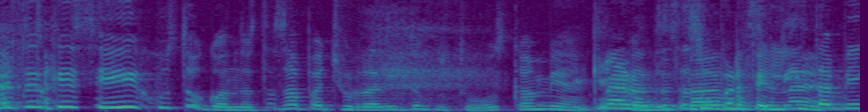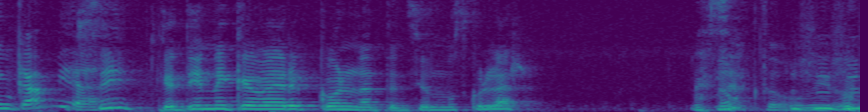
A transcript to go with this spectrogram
Pues es que sí, justo cuando estás apachurradito, pues tu voz cambia. Claro, cuando tu estás súper feliz también cambia. Sí, que tiene que ver con la tensión muscular. Exacto, obvio.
